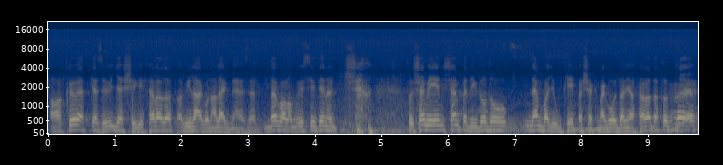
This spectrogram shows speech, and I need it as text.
A következő ügyességi feladat a világon a legnehezebb. Bevallom őszintén, hogy sem én, sem pedig Dodó nem vagyunk képesek megoldani a feladatot, de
